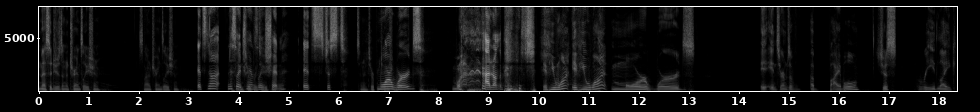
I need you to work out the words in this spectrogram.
message isn't a translation. It's not a translation. It's not necessarily a translation. It's just It's an interpretation. more words More- added on the page. If you want, if you want more words, i- in terms of a Bible, just read like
